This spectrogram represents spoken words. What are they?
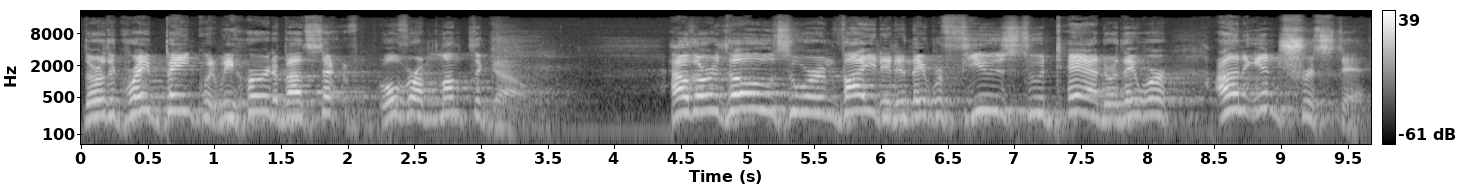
There was the great banquet we heard about over a month ago. How there are those who were invited and they refused to attend or they were uninterested.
